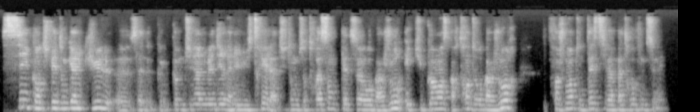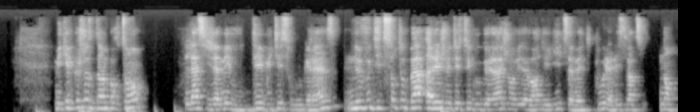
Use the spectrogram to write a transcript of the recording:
si, quand tu fais ton calcul, euh, comme tu viens de le dire, elle illustrée, là, tu tombes sur 300, 400 euros par jour et que tu commences par 30 euros par jour, franchement, ton test, il ne va pas trop fonctionner. Mais quelque chose d'important, là, si jamais vous débutez sur Google Ads, ne vous dites surtout pas, allez, je vais tester Google Ads, j'ai envie d'avoir des leads, ça va être cool, allez, c'est parti. Non,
